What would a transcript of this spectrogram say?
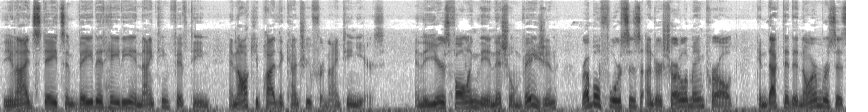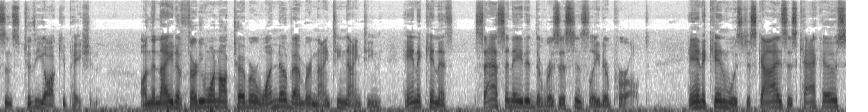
The United States invaded Haiti in 1915 and occupied the country for 19 years. In the years following the initial invasion, rebel forces under Charlemagne Péralte conducted an armed resistance to the occupation. On the night of 31 October 1 November 1919, Hanneken assassinated the resistance leader Péralte. Hanneken was disguised as Cacos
